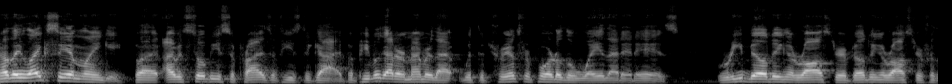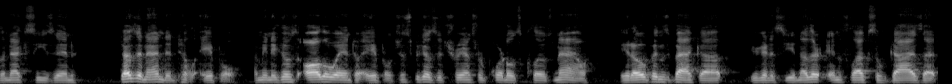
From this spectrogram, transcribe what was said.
now they like Sam Langi, but I would still be surprised if he's the guy. But people got to remember that with the transfer portal the way that it is, rebuilding a roster, building a roster for the next season doesn't end until April. I mean, it goes all the way until April. Just because the transfer portal is closed now, it opens back up. You're going to see another influx of guys at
